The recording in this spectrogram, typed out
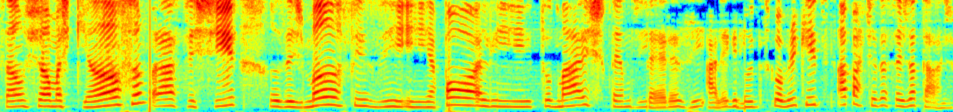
Então chama as crianças para assistir os Smurfs e, e a Polly e tudo mais. Temos de férias e alegria no Discovery Kids a partir das 6 da tarde.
